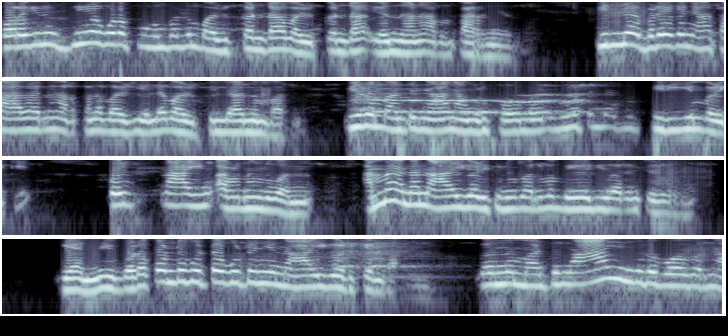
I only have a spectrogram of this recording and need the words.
പുറകിൽ ഇതിയെ കൂടെ പോകുമ്പോഴും വഴുക്കണ്ട വഴുക്കണ്ട എന്നാണ് അവൻ പറഞ്ഞത്. ഇല്ല ഇവിടെയൊക്കെ ഞാൻ സാധാരണ നടക്കുന്ന വഴിയല്ല വഴുക്കില്ല എന്നും പറഞ്ഞു. ഇതും പറഞ്ഞിട്ട് ഞാൻ അങ്ങോട്ട് പോകുമ്പോൾ വീട്ടിലേക്ക് തിരിയുമ്പോഴേക്ക് ഒരു നായി അവിടെ നിന്ന് വന്നു. അമ്മ എന്നെ നായി കഴിക്കണു പറയുമ്പോൾ വേദി വരം ചേർന്നു. എന്നെ ഇവിടെ കൊണ്ട് വിട്ട കൂട്ടി നീ നായി കടിക്കണ്ട. എന്നും പറഞ്ഞിട്ട് നായി ഇങ്ങോട്ട് പോകാൻ പറഞ്ഞ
